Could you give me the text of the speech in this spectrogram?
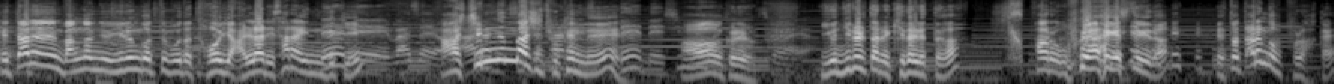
네. 다른 망감류 이런 것들보다 더 이 알알이 살아있는 네, 느낌. 네, 맞아요. 아, 씹는 맛이 좋겠네. 살아있- 네, 네. 씹는 아, 맛이 그래요? 좋아요. 이건 1월 달을 기다렸다가 바로 모여야겠습니다. 네, 또 다른 거 보러 갈까요?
